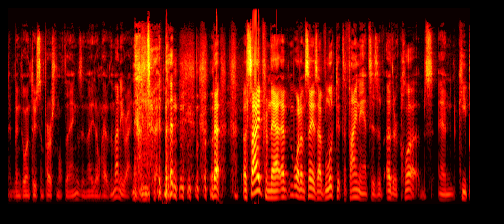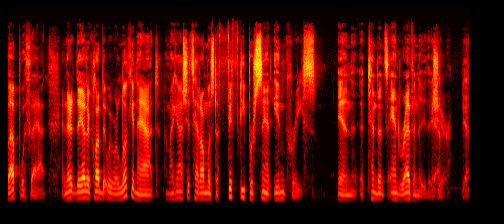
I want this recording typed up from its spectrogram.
have been going through some personal things, and they don't have the money right now to do it. But aside from that, uh, what I'm saying is I've looked at the finances of other clubs and keep up with that. And the other club that we were looking at, oh my gosh, it's had almost a 50 percent increase in attendance and revenue this yeah. year. Yeah.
